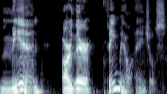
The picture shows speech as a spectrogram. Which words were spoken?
men, are there female angels?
